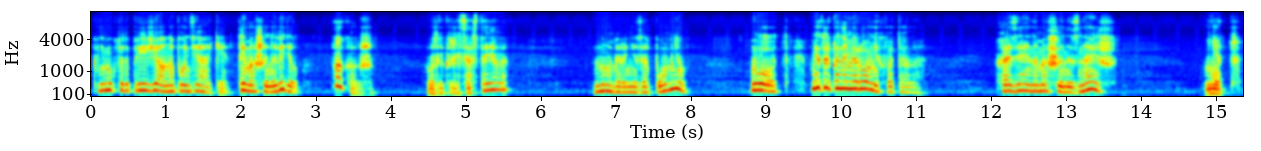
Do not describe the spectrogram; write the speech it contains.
к нему кто-то приезжал на Понтиаке. Ты машину видел?» «А как же?» Возле крыльца стояла. «Номера не запомнил?» «Вот, мне только номеров не хватало». «Хозяина машины знаешь?» «Нет,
